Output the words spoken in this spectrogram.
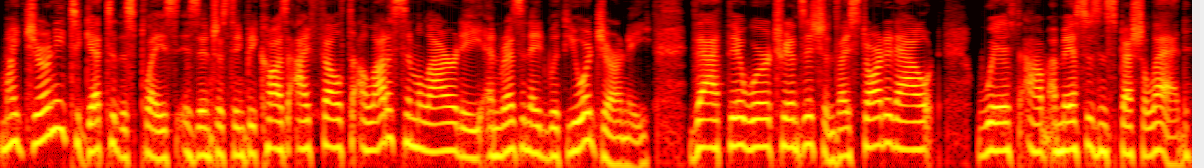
my journey to get to this place is interesting because I felt a lot of similarity and resonated with your journey that there were transitions. I started out with um, a master's in special ed,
